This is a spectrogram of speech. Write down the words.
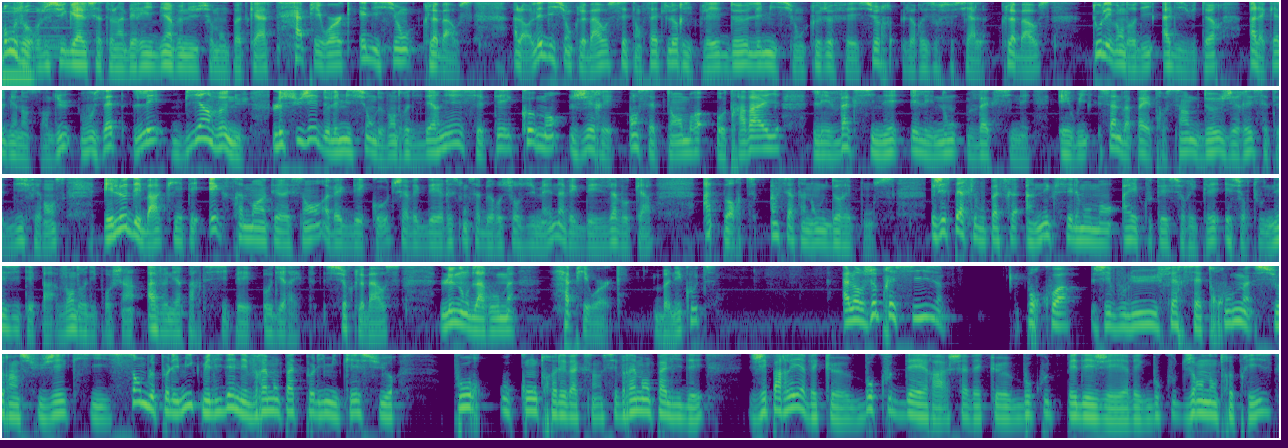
Bonjour, je suis Gaël Châtelain-Berry, bienvenue sur mon podcast Happy Work édition Clubhouse. Alors l'édition Clubhouse, c'est en fait le replay de l'émission que je fais sur le réseau social Clubhouse tous les vendredis à 18h, à laquelle bien entendu vous êtes les bienvenus. Le sujet de l'émission de vendredi dernier, c'était comment gérer en septembre au travail les vaccinés et les non vaccinés. Et oui, ça ne va pas être simple de gérer cette différence. Et le débat qui était extrêmement intéressant avec des coachs, avec des responsables de ressources humaines, avec des avocats, apporte un certain nombre de réponses. J'espère que vous passerez un excellent moment à écouter ce replay et surtout n'hésitez pas vendredi prochain à venir participer au direct sur Clubhouse. Le nom de la room, Happy Work. Bonne écoute. Alors je précise pourquoi j'ai voulu faire cette room sur un sujet qui semble polémique, mais l'idée n'est vraiment pas de polémiquer sur pour ou contre les vaccins. C'est vraiment pas l'idée. J'ai parlé avec euh, beaucoup de DRH, avec euh, beaucoup de PDG, avec beaucoup de gens en entreprise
